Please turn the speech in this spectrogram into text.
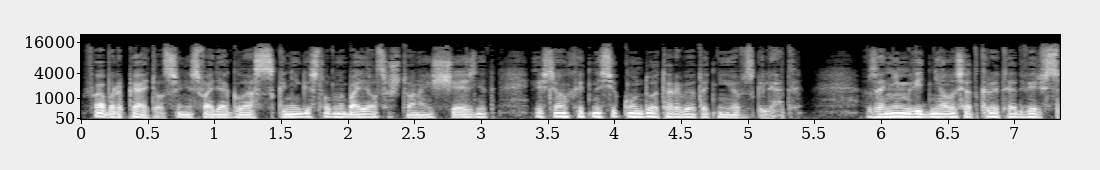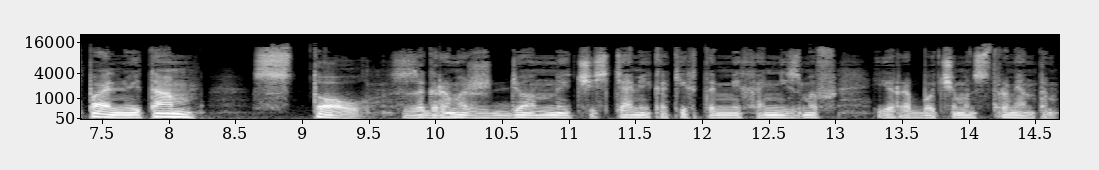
Фабр пятился, не сводя глаз с книги, словно боялся, что она исчезнет, если он хоть на секунду оторвет от нее взгляд. За ним виднелась открытая дверь в спальню, и там стол, загроможденный частями каких-то механизмов и рабочим инструментом.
